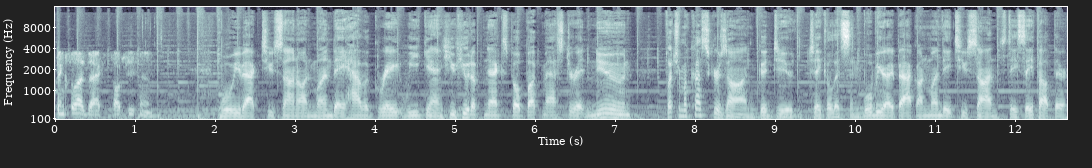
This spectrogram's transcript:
Thanks a lot, Zach. Talk to you soon. We'll be back Tucson on Monday. Have a great weekend. Hugh Hewitt up next. Bill Buckmaster at noon. Fletcher McCusker's on. Good dude. Take a listen. We'll be right back on Monday, Tucson. Stay safe out there.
